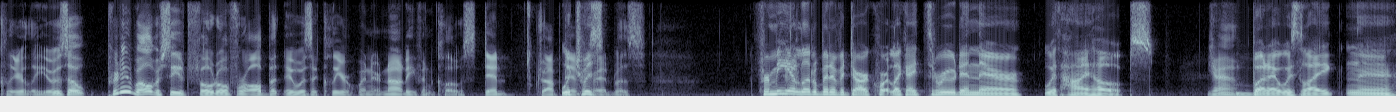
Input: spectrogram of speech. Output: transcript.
clearly. It was a pretty well received vote overall, but it was a clear winner, not even close. Dead Drop Which Dead was- Fred was For me, a little bit of a dark horse. Like I threw it in there with high hopes, yeah. but I was like, nah.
